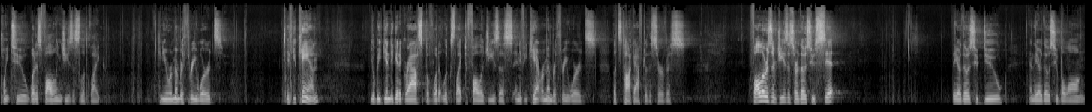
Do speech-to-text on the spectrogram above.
Point two what does following Jesus look like? Can you remember three words? If you can, you'll begin to get a grasp of what it looks like to follow Jesus. And if you can't remember three words, let's talk after the service. Followers of Jesus are those who sit, they are those who do, and they are those who belong.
